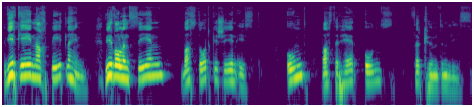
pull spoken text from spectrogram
Wir gehen nach Bethlehem. Wir wollen sehen, was dort geschehen ist und was der Herr uns verkünden ließ.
